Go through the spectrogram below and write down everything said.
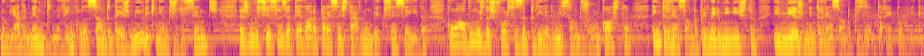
nomeadamente na vinculação de 10.500 docentes, as negociações até agora parecem estar num beco sem saída, com algumas das forças a pedir a demissão de João Costa, a intervenção do Primeiro-Ministro e mesmo a intervenção do Presidente da República.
